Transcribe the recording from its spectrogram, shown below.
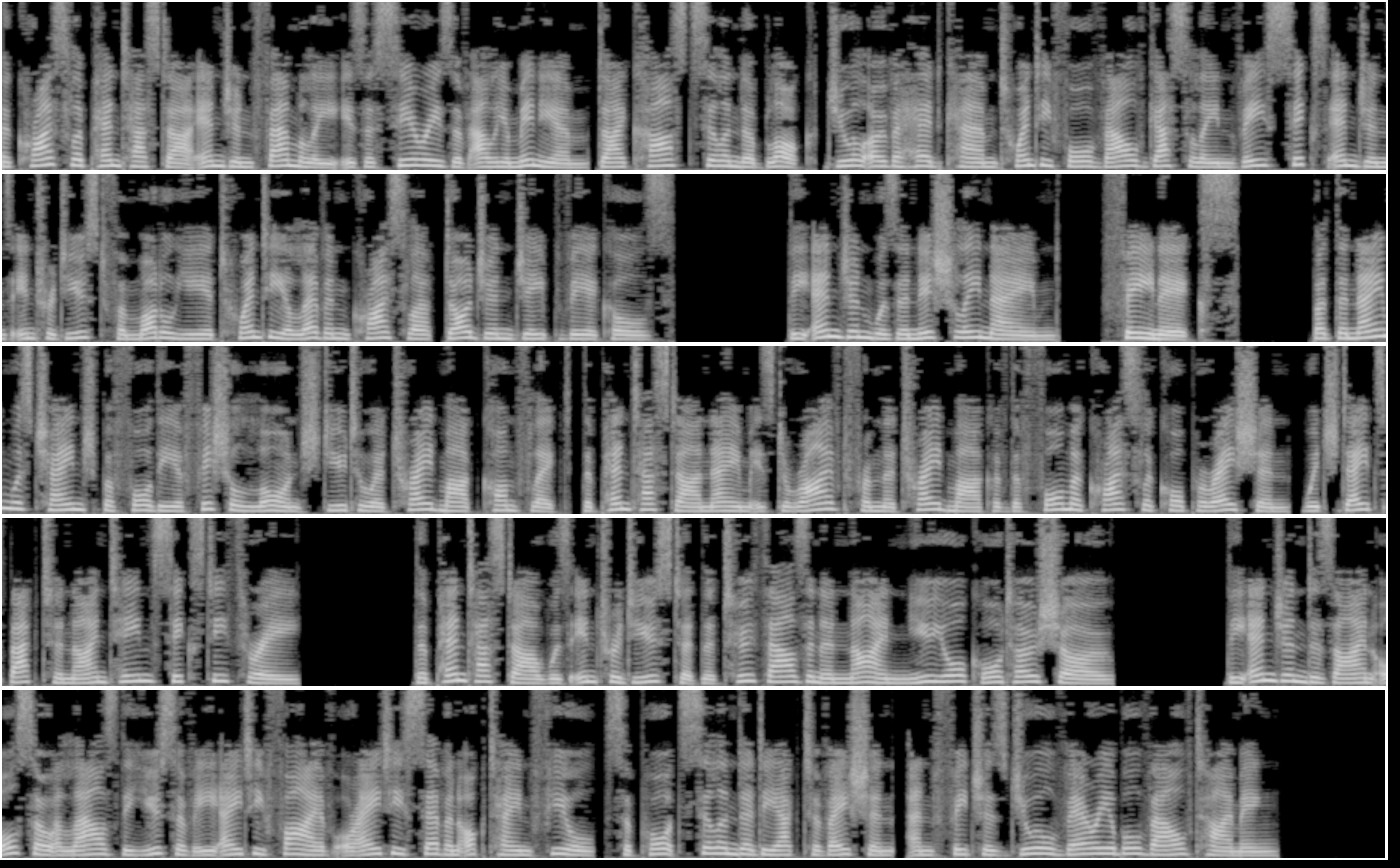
The Chrysler Pentastar engine family is a series of aluminium die-cast cylinder block dual overhead cam 24-valve gasoline V6 engines introduced for model year 2011 Chrysler, Dodge and Jeep vehicles. The engine was initially named Phoenix, but the name was changed before the official launch due to a trademark conflict. The Pentastar name is derived from the trademark of the former Chrysler Corporation, which dates back to 1963. The Pentastar was introduced at the 2009 New York Auto Show. The engine design also allows the use of E85 or 87 octane fuel, supports cylinder deactivation, and features dual variable valve timing.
